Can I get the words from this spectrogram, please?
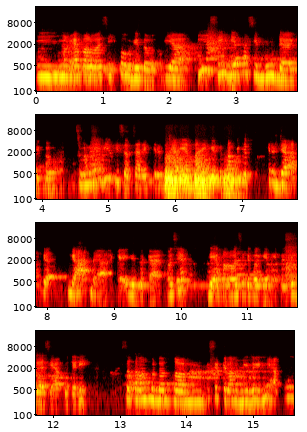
mm, mengevaluasiku gitu. Ya iya sih dia masih muda gitu. Sebenarnya dia bisa cari kerja yang lain gitu. Tapi kan kerjaan nggak nggak ada kayak gitu kan. Maksudnya dievaluasi di bagian itu juga sih aku. Jadi setelah menonton Kerah Biru ini aku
